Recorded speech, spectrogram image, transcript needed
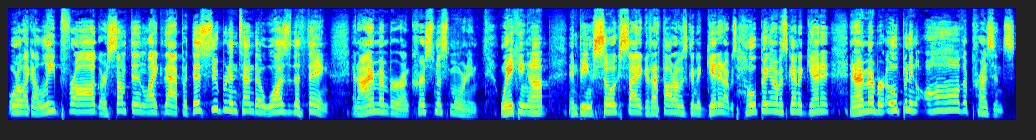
or like a Leapfrog or something like that. But this Super Nintendo was the thing. And I remember on Christmas morning waking up and being so excited because I thought I was going to get it. I was hoping I was going to get it. And I remember opening all the presents.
